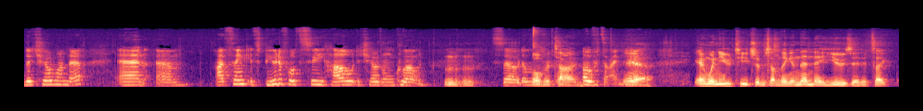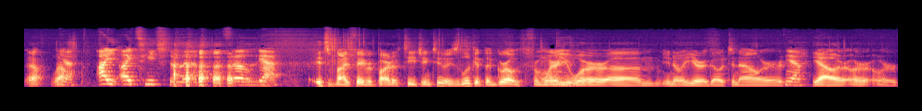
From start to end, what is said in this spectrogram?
the children that. And um, I think it's beautiful to see how the children grow. Mm-hmm. So the, Over time. over time, yeah. yeah. And when you teach them something and then they use it, it's like, oh well. Yeah. I, I teach them that. so yeah, It's my favorite part of teaching too. Is look at the growth from where you Mm. were, um, you know, a year ago to now, or yeah, yeah, or, or, or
